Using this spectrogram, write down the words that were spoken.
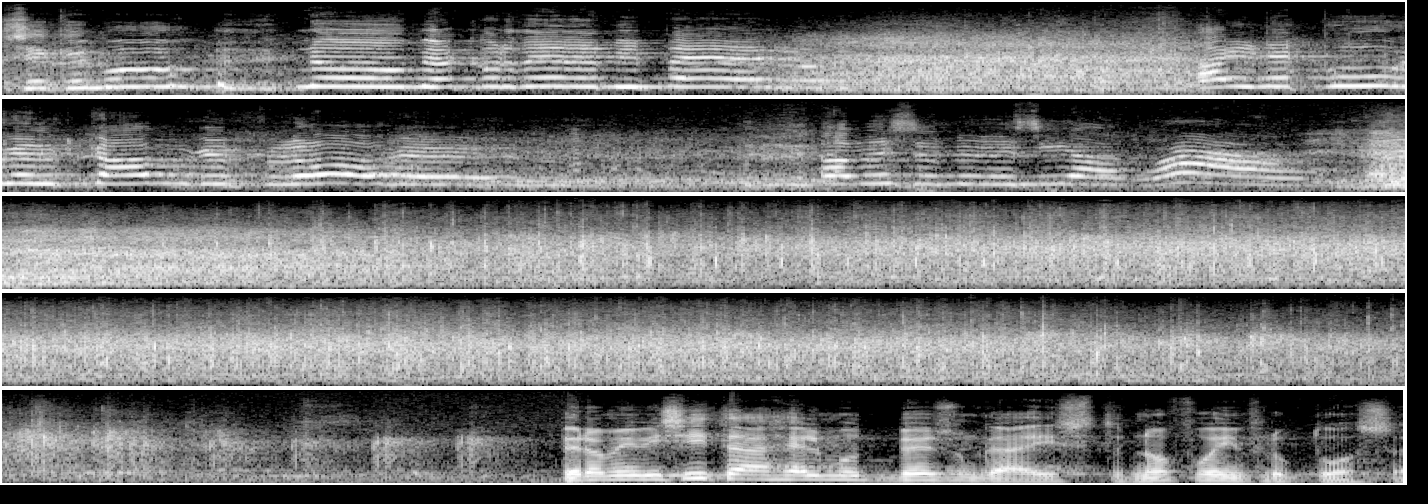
¿Se quemó? No, me acordé de mi perro. Eine Kugel kam geflogen. A veces me decía, wow. Pero mi visita a Helmut Besengeist no fue infructuosa.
